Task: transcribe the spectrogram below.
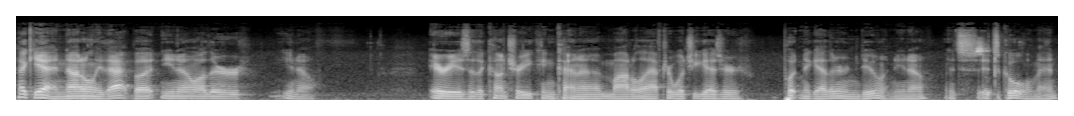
Heck yeah, and not only that, but you know, other you know areas of the country can kind of model after what you guys are putting together and doing. You know, it's it's cool, man.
